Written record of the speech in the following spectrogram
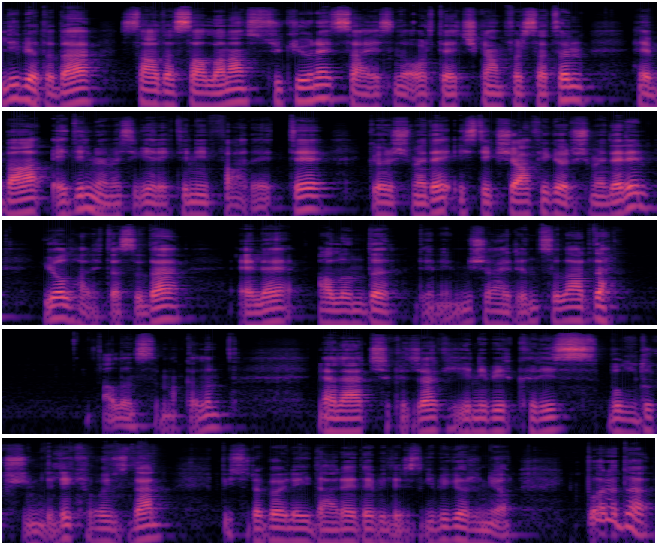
Libya'da da sağda sallanan sükunet sayesinde ortaya çıkan fırsatın heba edilmemesi gerektiğini ifade etti. Görüşmede istikşafi görüşmelerin yol haritası da ele alındı denilmiş ayrıntılarda. Alınsın bakalım neler çıkacak. Yeni bir kriz bulduk şimdilik. O yüzden bir süre böyle idare edebiliriz gibi görünüyor. Bu arada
